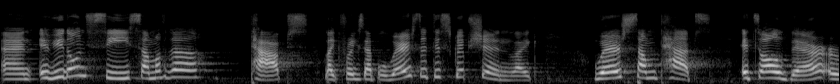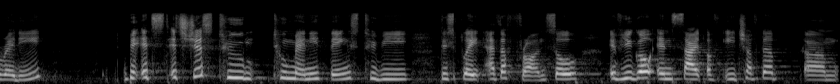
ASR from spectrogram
And if you don't see some of the tabs. Like for example, where's the description? Like where's some tabs? It's all there already. It's, it's just too, too many things to be displayed at the front. So if you go inside of each of the um,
